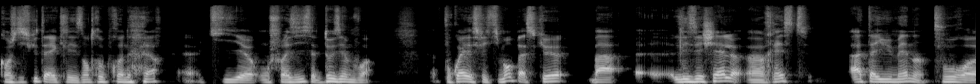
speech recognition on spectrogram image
quand je discute avec les entrepreneurs euh, qui euh, ont choisi cette deuxième voie. Pourquoi? Effectivement Parce que bah les échelles restent à taille humaine pour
